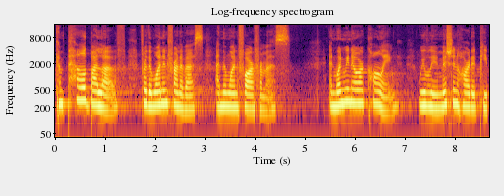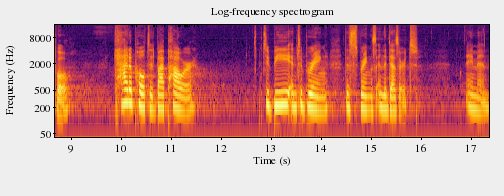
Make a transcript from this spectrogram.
compelled by love for the one in front of us and the one far from us. And when we know our calling, we will be mission hearted people, catapulted by power to be and to bring the springs in the desert. Amen.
